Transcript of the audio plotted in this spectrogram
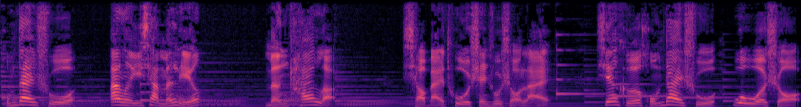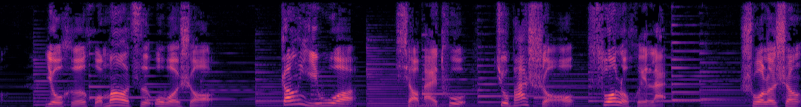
红袋鼠按了一下门铃，门开了，小白兔伸出手来，先和红袋鼠握握手，又和火帽子握握手，刚一握，小白兔就把手缩了回来。说了声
